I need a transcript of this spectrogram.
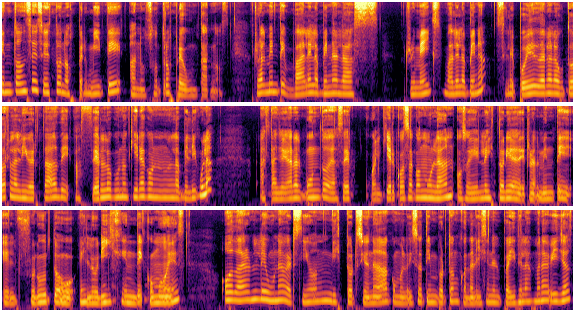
entonces esto nos permite a nosotros preguntarnos, ¿realmente vale la pena las remakes? ¿Vale la pena? ¿Se le puede dar al autor la libertad de hacer lo que uno quiera con la película? Hasta llegar al punto de hacer cualquier cosa con Mulan o seguir la historia de realmente el fruto, el origen de cómo es, o darle una versión distorsionada como lo hizo Tim Burton con Alicia en el País de las Maravillas,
